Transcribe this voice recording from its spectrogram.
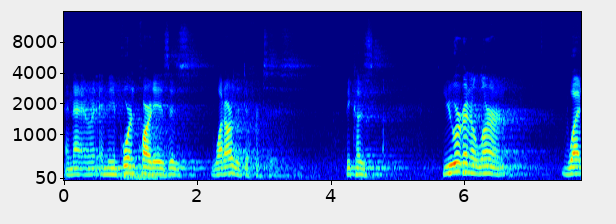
And, that, and the important part is, is what are the differences? Because you are going to learn what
